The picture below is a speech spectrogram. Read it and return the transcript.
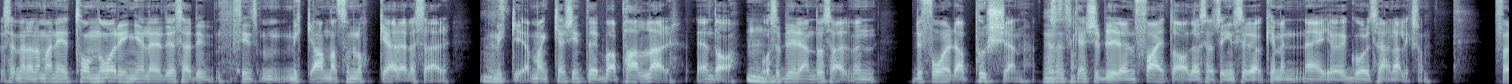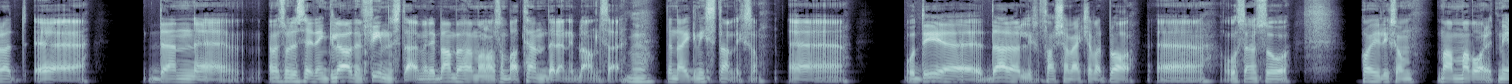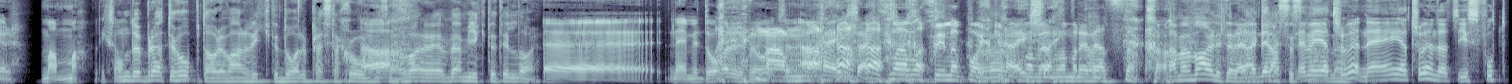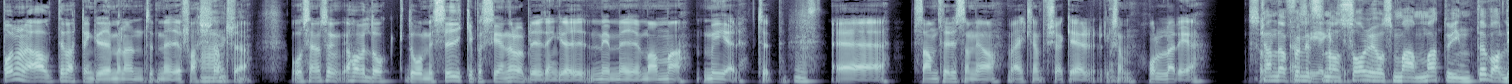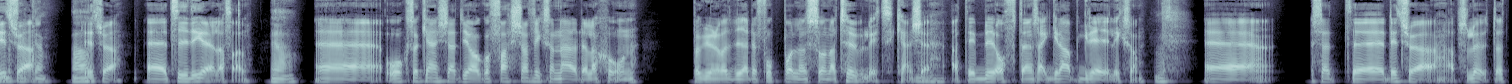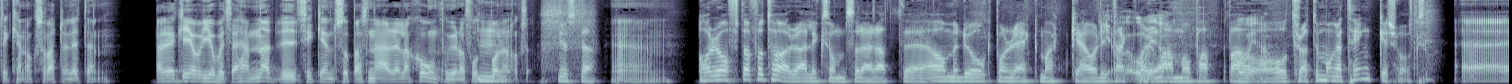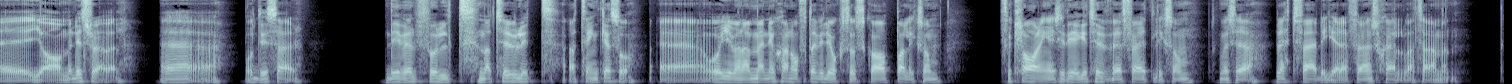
så jag menar, när man är tonåring eller det, så här, det finns mycket annat som lockar eller så här, mycket, man kanske inte bara pallar en dag Mm. och så blir det ändå så här, men du får den där pushen och sen så kanske det blir en fight av det och sen så inser jag, okej men nej, jag går och tränar liksom. För att eh, den, eh, som du säger, den glöden finns där, men ibland behöver man någon som bara tänder den ibland. Så. Ja. Den där gnistan liksom. Eh, och det, där har liksom farsan verkligen varit bra. Eh, och sen så har ju liksom mamma varit mer mamma. Liksom. Om du bröt ihop då och det var en riktigt dålig prestation, Ja. så, vad- vem gick det till då? Eh, nej men då var det nog Mamma. Ja. Mammas lilla pojke Ja, man, man är ledsen. Ja, men var det lite det Nej, där klassiska? nej, men jag tror, nej, jag tror ändå att just fotbollen har alltid varit en grej mellan typ mig och farsan. Ja, okej. tror jag. Och sen så har väl dock då musiken på senare år blivit en grej med mig och mamma mer. Typ. Just. Eh, samtidigt som jag verkligen försöker liksom, hålla det. Som Kan det ha ens funnits någon sorg hos mamma att du inte valde Det tror jag. musiken? Ja, Det tror jag. Eh, tidigare i alla fall. ja. Eh, och också kanske att jag och farsan fick så nära relation på grund av att vi hade fotbollen så naturligt kanske. Mm. Att det blir ofta en sån här grabbgrej liksom. Eh, så att eh, det tror jag absolut att det kan också varit en liten Ja, det kan vara jobbigt för henne att vi fick en så pass nära relation på grund av fotbollen Mm. också. Just det. Ehm, Har du ofta fått höra liksom sådär att eh, ja, men du har åkt på en räkmacka och det är tack oh vare ja. mamma och pappa? Oh ja. och, och tror att hur många tänker så också? Eh, ja, men det tror jag väl. Eh, och det är så här, det är väl fullt naturligt att tänka så. Eh, och menar, människan ofta vill ju också skapa liksom, förklaringar i sitt eget huvud för att liksom, ska man säga, rättfärdiga det för ens själv. Att så här, men,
